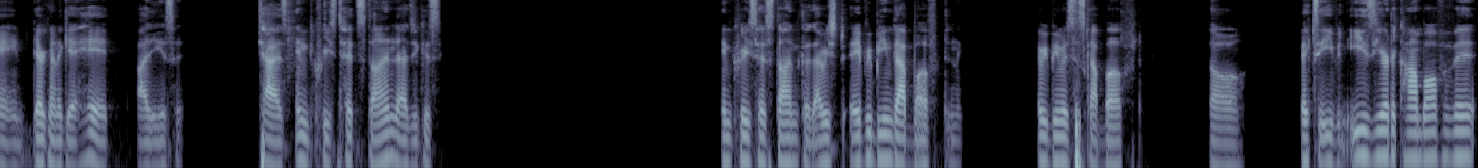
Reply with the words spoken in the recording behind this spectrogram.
and they're gonna get hit by these, which has increased hit stun as you can see. Increased hit stun because every every beam got buffed and every beam assist got buffed, so makes it even easier to combo off of it.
